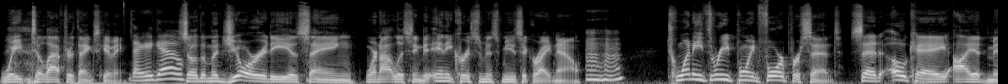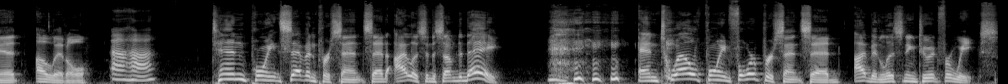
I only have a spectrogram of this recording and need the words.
Wait until after Thanksgiving. There you go. So the majority is saying we're not listening to any Christmas music right now. Mm-hmm. 23.4% said, okay, I admit, a little. uh huh. 10.7% said, I listened to some today. And 12.4% said, I've been listening to it for weeks.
